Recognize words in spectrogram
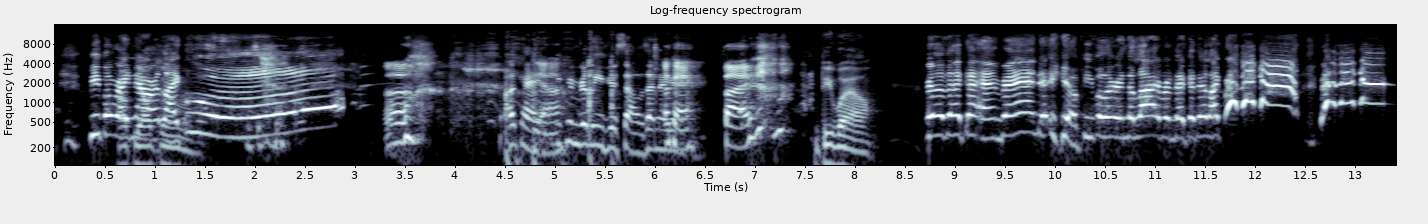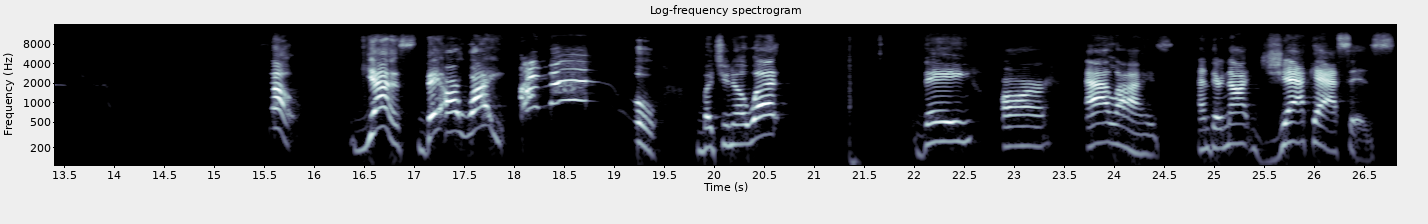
Brendan! People right now are like, whoa. Oh. okay, yeah. you can relieve yourselves. I know okay, bye. Be well. Rebecca and Brandon. You know, people are in the live, Rebecca. They're like, Rebecca, Rebecca. So, yes, they are white. I know. But you know what? They are allies and they're not jackasses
